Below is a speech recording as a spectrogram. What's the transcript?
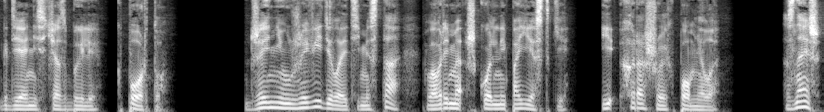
где они сейчас были, к порту. Дженни уже видела эти места во время школьной поездки и хорошо их помнила. «Знаешь,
